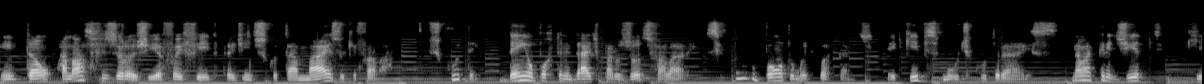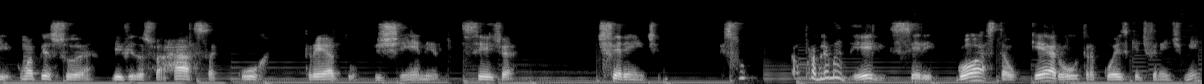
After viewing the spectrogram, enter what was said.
Então a nossa fisiologia foi feita para a gente escutar mais do que falar. Escutem, deem oportunidade para os outros falarem. Segundo ponto muito importante: equipes multiculturais. Não acredite que uma pessoa, devido à sua raça, cor, credo, gênero, seja diferente. Isso é um problema dele. Se ele gosta ou quer outra coisa que é diferente de mim,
